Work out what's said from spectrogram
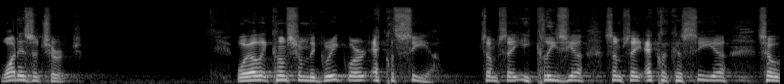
What is a church? Well, it comes from the Greek word ecclesia. Some say ecclesia, some say ecclesia. So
